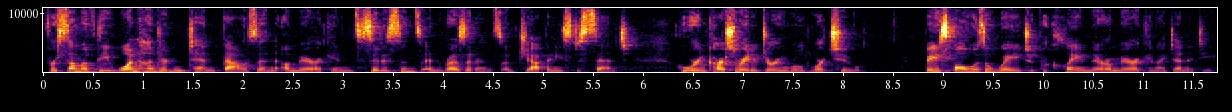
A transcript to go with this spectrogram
For some of the 110,000 American citizens and residents of Japanese descent who were incarcerated during World War II, Baseball was a way to proclaim their American identity.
